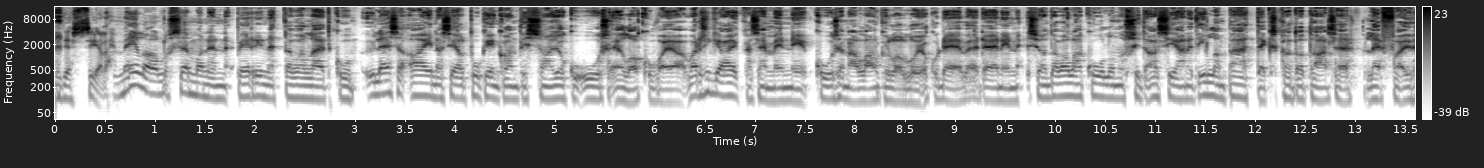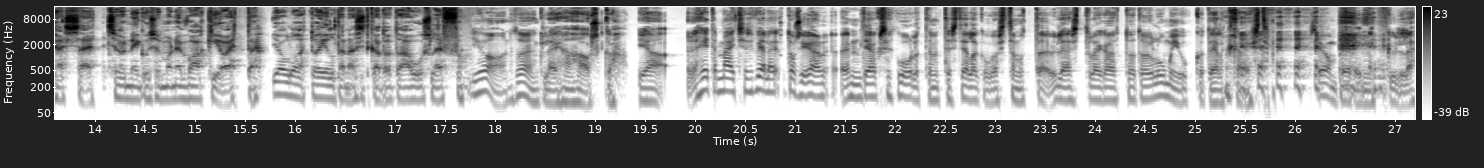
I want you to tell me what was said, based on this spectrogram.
Mites siellä? Meillä on ollut semmoinen perinne tavallaan, että kun yleensä aina siellä pukin kontissa on joku uusi elokuva ja varsinkin aikaisemmin niin kuusen alla on kyllä ollut joku DVD, niin se on tavallaan kuulunut sitä asiaan, että illan päätteeksi katsotaan se leffa yhdessä. Et se on niinku semmoinen vakio, että jouluaattoiltana sitten katsotaan uusi leffa. Joo, no toi on kyllä ihan hauska. Ja heitä mä itse asiassa vielä tosiaan, en tiedä, onko se kuullut tästä elokuvasta, mutta yleensä tulee katsottua tuo lumiukko telkkarista. se on perinne kyllä.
